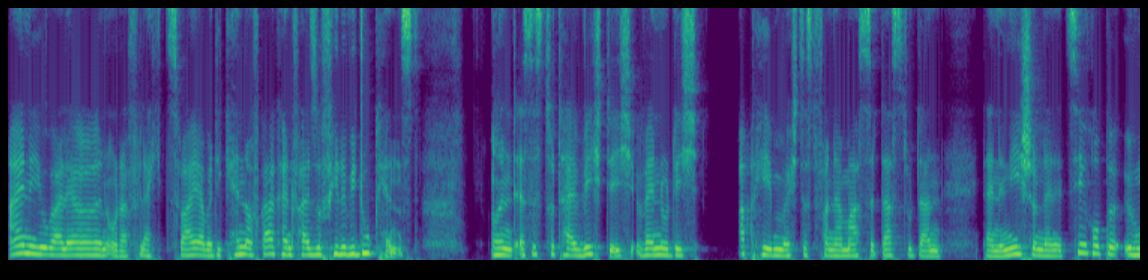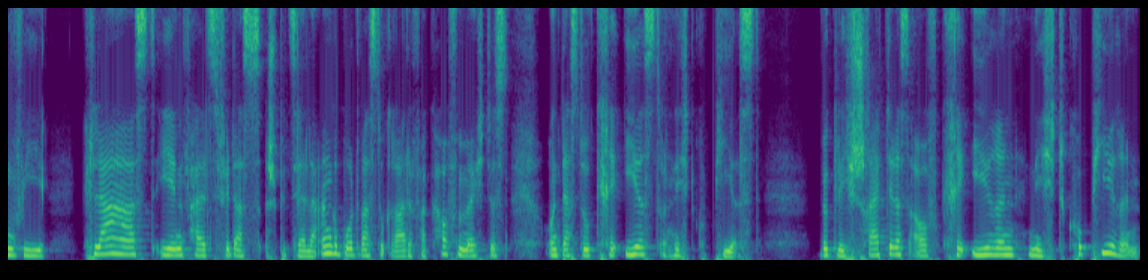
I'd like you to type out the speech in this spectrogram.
eine Yogalehrerin oder vielleicht zwei, aber die kennen auf gar keinen Fall so viele, wie du kennst. Und es ist total wichtig, wenn du dich abheben möchtest von der Masse, dass du dann deine Nische und deine Zielgruppe irgendwie klar hast, jedenfalls für das spezielle Angebot, was du gerade verkaufen möchtest und dass du kreierst und nicht kopierst. Wirklich, schreib dir das auf, kreieren, nicht kopieren.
